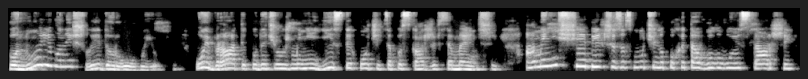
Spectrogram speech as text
Понурі вони йшли дорогою. Ой, братику, до чого ж мені їсти хочеться, поскаржився менший. А мені ще більше засмучено похитав головою старший.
